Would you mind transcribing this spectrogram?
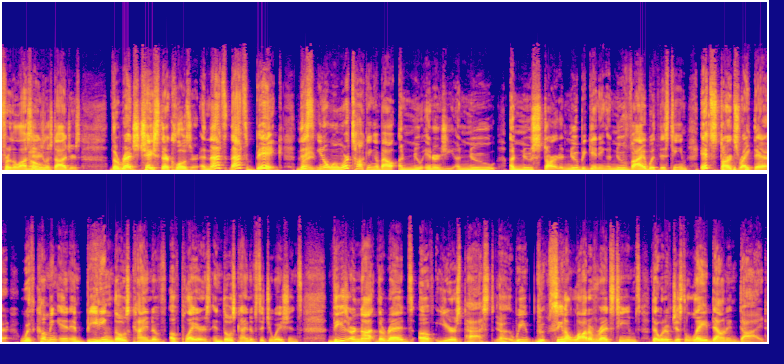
for the Los No. Angeles Dodgers. The Reds chased their closer, and that's that's big. This, Right. you know, when we're talking about a new energy, a new a new start, a new beginning, a new vibe with this team, it starts right there with coming in and beating those kind of of players in those kind of situations. These are not the Reds of years past. Uh, we've seen a lot of Reds teams that would have just laid down and died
